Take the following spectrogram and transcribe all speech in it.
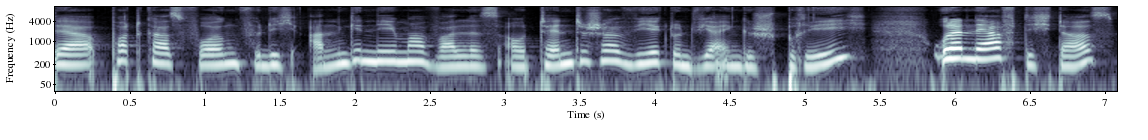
der Podcast-Folgen für dich angenehmer, weil es authentischer wirkt und wie ein Gespräch? Oder nervt dich das?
